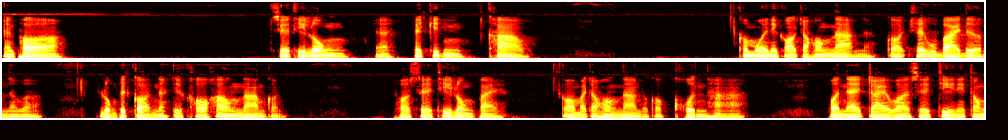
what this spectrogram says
นั้นพอเศรษฐีลงนะไปกินข้าว ขโมยนี่ก็ออกจากห้องน้ำนะก็ใช้อุบายเดิมนะว่า ลงไปก่อนนะเดี๋ยวขอเข้าห้องน้ำก่อน พอเศรษฐีลงไป ก็ออกมาจากห้องน้ำแล้วก็ค้นหาพอแน่ใจว่าเศรษฐีนี่ต้อง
